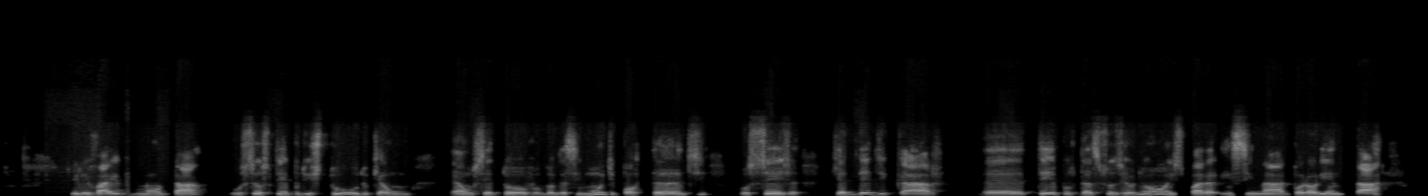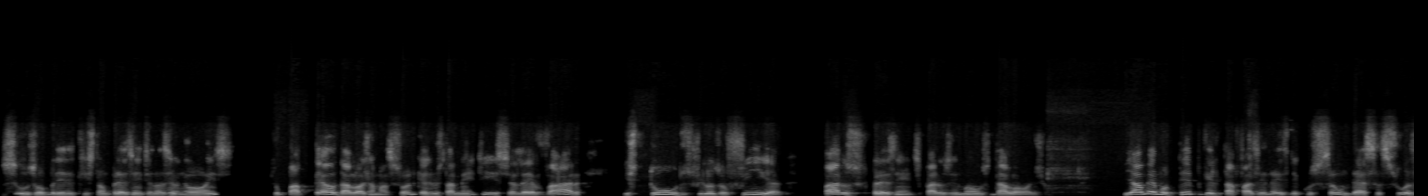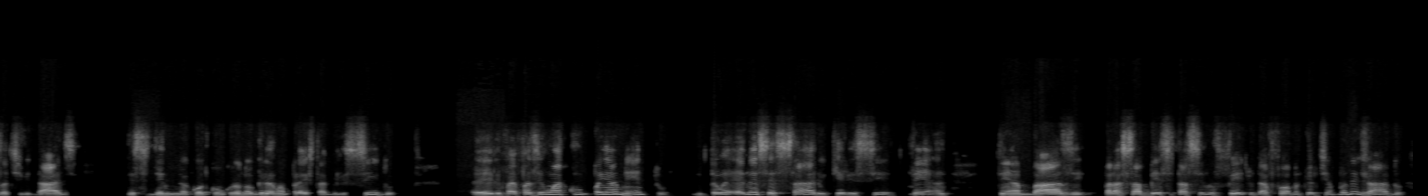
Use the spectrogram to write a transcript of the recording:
Ele vai montar os seus tempos de estudo, que é um, é um setor, vamos dizer assim, muito importante, ou seja, que é dedicar é, tempo das suas reuniões para ensinar, para orientar os, os obreiros que estão presentes nas reuniões. o papel da loja maçônica é justamente isso, é levar estudos, filosofia para os presentes, para os irmãos da loja. E, ao mesmo tempo que ele está fazendo a execução dessas suas atividades, decidindo de acordo com o cronograma pré-estabelecido, ele vai fazer um acompanhamento. Então, é necessário que ele se tenha, tenha base para saber se está sendo feito da forma que ele tinha planejado,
